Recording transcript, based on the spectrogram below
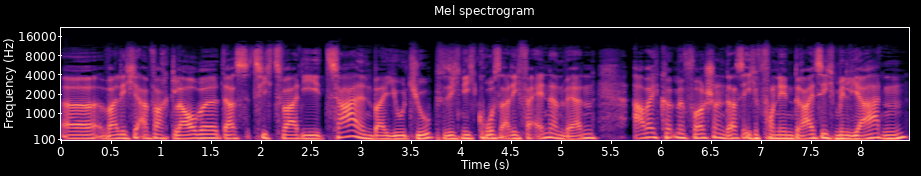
äh, weil ich einfach glaube, dass sich zwar die Zahlen bei YouTube sich nicht großartig verändern werden, aber ich könnte mir vorstellen, dass ich von den 30 Milliarden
